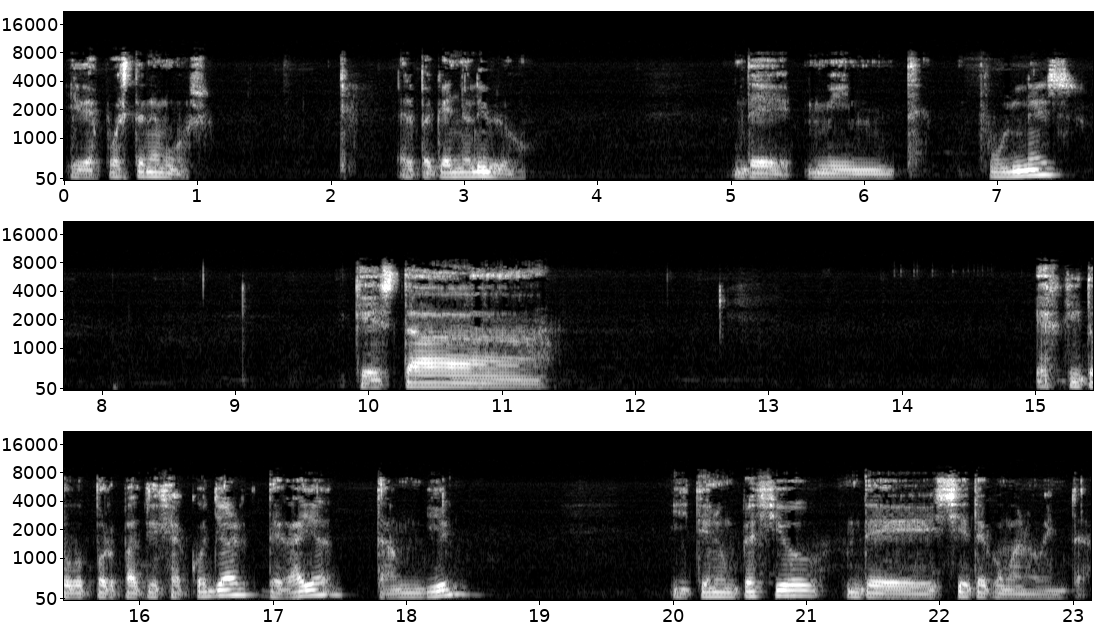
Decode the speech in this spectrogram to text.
Y después tenemos el pequeño libro de Mindfulness que está escrito por Patricia Collard de Gaia también y tiene un precio de 7,90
